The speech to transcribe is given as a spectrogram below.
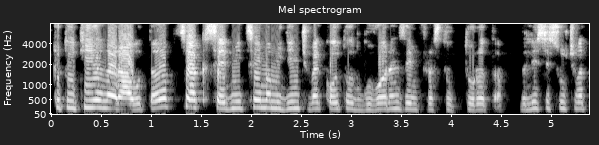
като отида на работа, всяка седмица имам един човек, който е отговорен за инфраструктурата. Дали се случват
